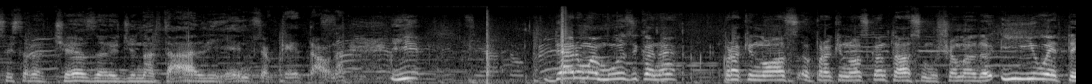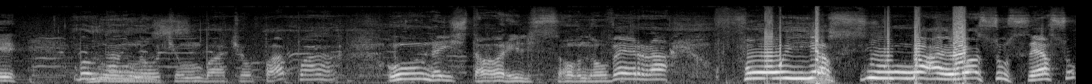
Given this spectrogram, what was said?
não sei se era Cesare de Natali, eh, não sei o que e tal, né? E deram uma música, né, para que nós para que nós cantássemos, chamada Iuet. Boa noite, um bacio papá, uma história il sono verrà. Foi assim o maior sucesso,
